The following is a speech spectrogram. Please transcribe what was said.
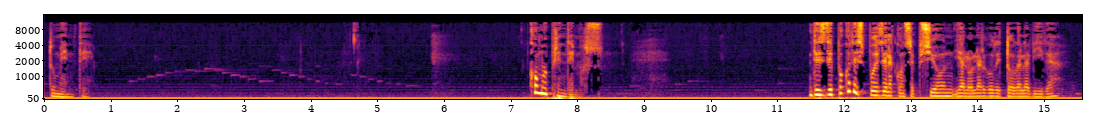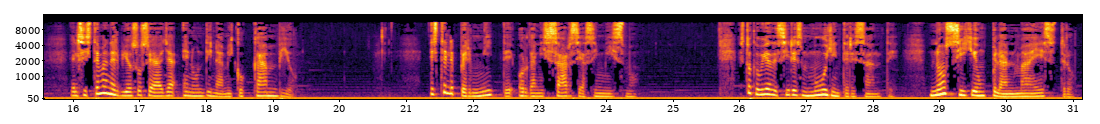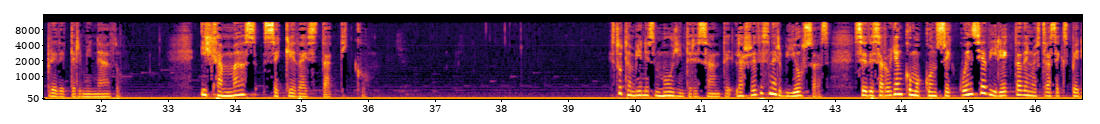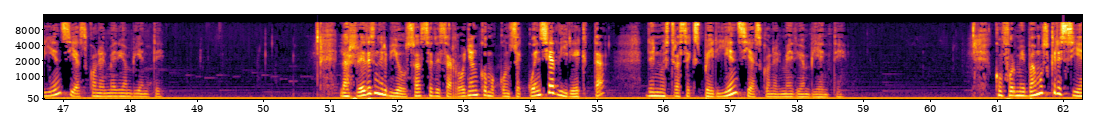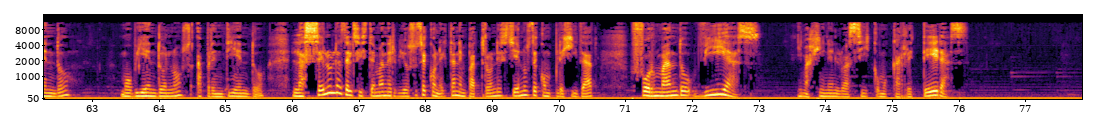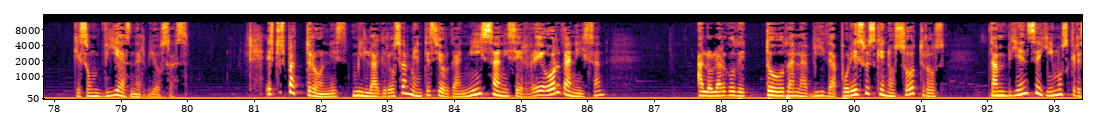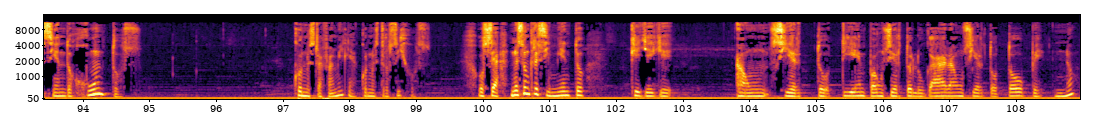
tu mente. ¿Cómo aprendemos? Desde poco después de la concepción y a lo largo de toda la vida, el sistema nervioso se halla en un dinámico cambio. Este le permite organizarse a sí mismo. Esto que voy a decir es muy interesante. No sigue un plan maestro predeterminado y jamás se queda estático. Esto también es muy interesante. Las redes nerviosas se desarrollan como consecuencia directa de nuestras experiencias con el medio ambiente. Las redes nerviosas se desarrollan como consecuencia directa de nuestras experiencias con el medio ambiente. Conforme vamos creciendo, moviéndonos, aprendiendo, las células del sistema nervioso se conectan en patrones llenos de complejidad, formando vías, imagínenlo así, como carreteras, que son vías nerviosas. Estos patrones milagrosamente se organizan y se reorganizan a lo largo de toda la vida. Por eso es que nosotros también seguimos creciendo juntos con nuestra familia, con nuestros hijos. O sea, no es un crecimiento que llegue a un cierto tiempo, a un cierto lugar, a un cierto tope, no.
